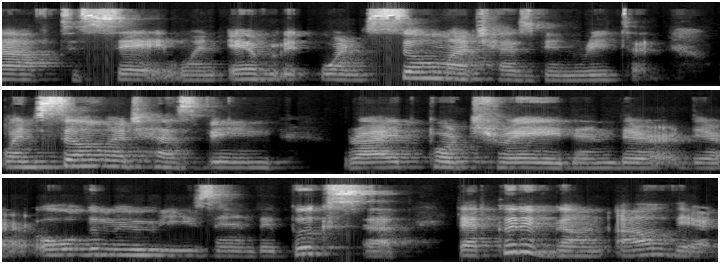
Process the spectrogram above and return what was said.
have to say when every when so much has been written when so much has been right portrayed and there there are all the movies and the books that that could have gone out there?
